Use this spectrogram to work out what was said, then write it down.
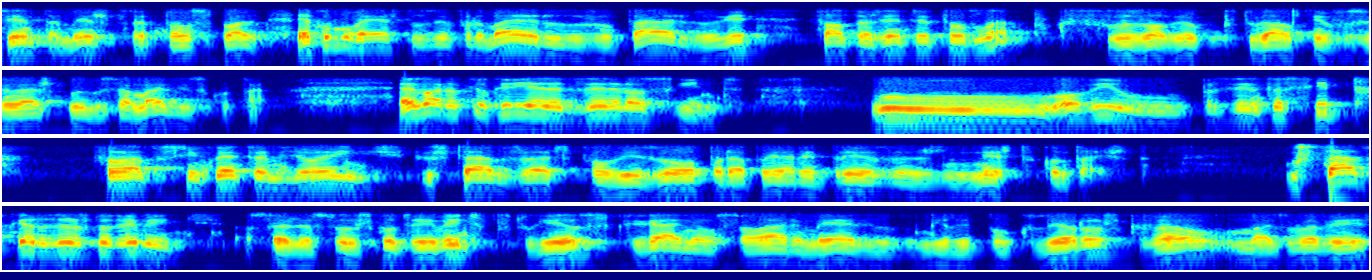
60 mesmo. Portanto, não se pode... É como o resto, os enfermeiros, os notários, okay? falta gente em todo lado, porque se resolveu que Portugal tinha funcionários públicos a mais e se cortar. Agora, o que eu queria dizer era o seguinte. O... Ouvi o Presidente da CIP falar dos 50 milhões que o Estado já disponibilizou para apoiar empresas neste contexto. O Estado quer dizer os contribuintes, ou seja, são os contribuintes portugueses que ganham um salário médio de mil e poucos euros que vão, mais uma vez,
